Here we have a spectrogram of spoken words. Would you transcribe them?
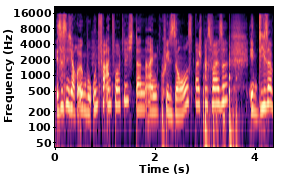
Ist es nicht auch irgendwo unverantwortlich, dann ein Cuisance beispielsweise in dieser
